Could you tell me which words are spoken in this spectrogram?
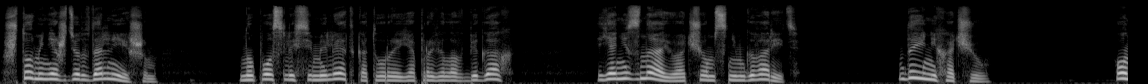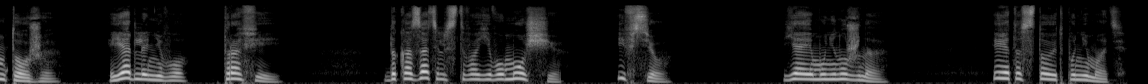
что меня ждет в дальнейшем. Но после семи лет, которые я провела в бегах, я не знаю, о чем с ним говорить. Да и не хочу. Он тоже. Я для него трофей. Доказательство его мощи. И все. Я ему не нужна. И это стоит понимать.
